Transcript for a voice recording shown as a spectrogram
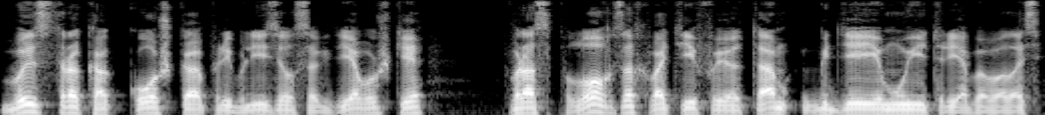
быстро, как кошка, приблизился к девушке, врасплох захватив ее там, где ему и требовалось,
